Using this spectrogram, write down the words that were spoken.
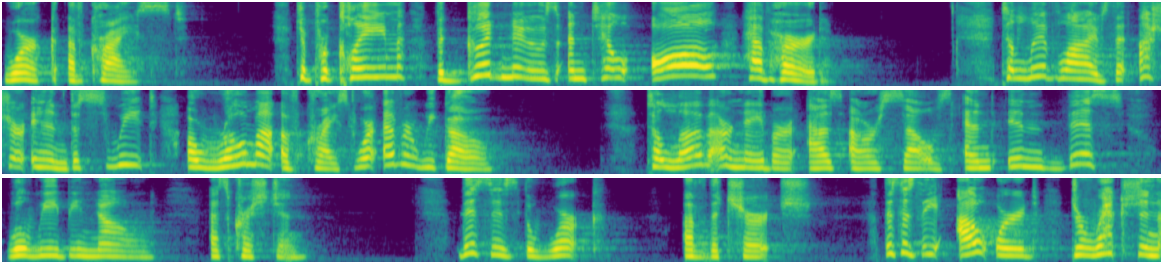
work of Christ to proclaim the good news until all have heard to live lives that usher in the sweet aroma of Christ wherever we go, to love our neighbor as ourselves, and in this will we be known as Christian. This is the work of the church. This is the outward direction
